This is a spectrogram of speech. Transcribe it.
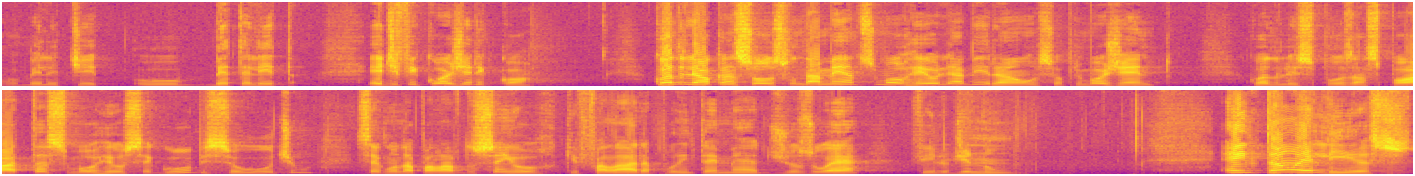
o, o Betelita, edificou Jericó. Quando ele alcançou os fundamentos, morreu-lhe Abirão, seu primogênito. Quando lhe expôs as portas, morreu Segube, seu último, segundo a palavra do Senhor, que falara por intermédio de Josué, filho de Num. Então Elias,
